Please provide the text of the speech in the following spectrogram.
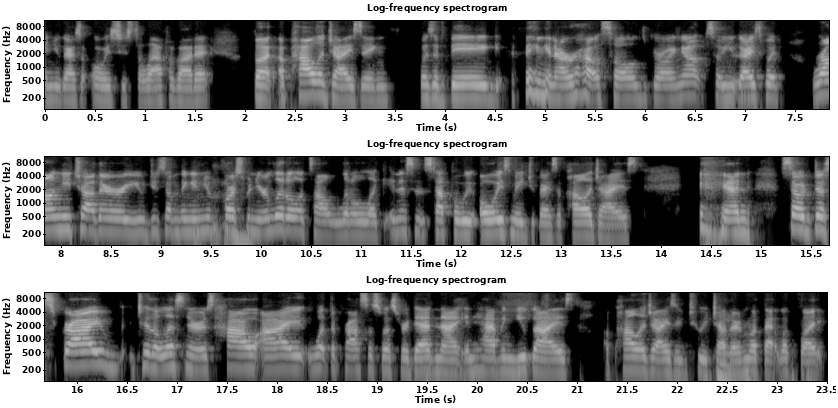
and you guys always used to laugh about it, but apologizing was a big thing in our household growing up. So you guys would wrong each other, you do something and you, of course when you're little it's all little like innocent stuff, but we always made you guys apologize. And so describe to the listeners how I what the process was for dad and I in having you guys apologizing to each other and what that looked like.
